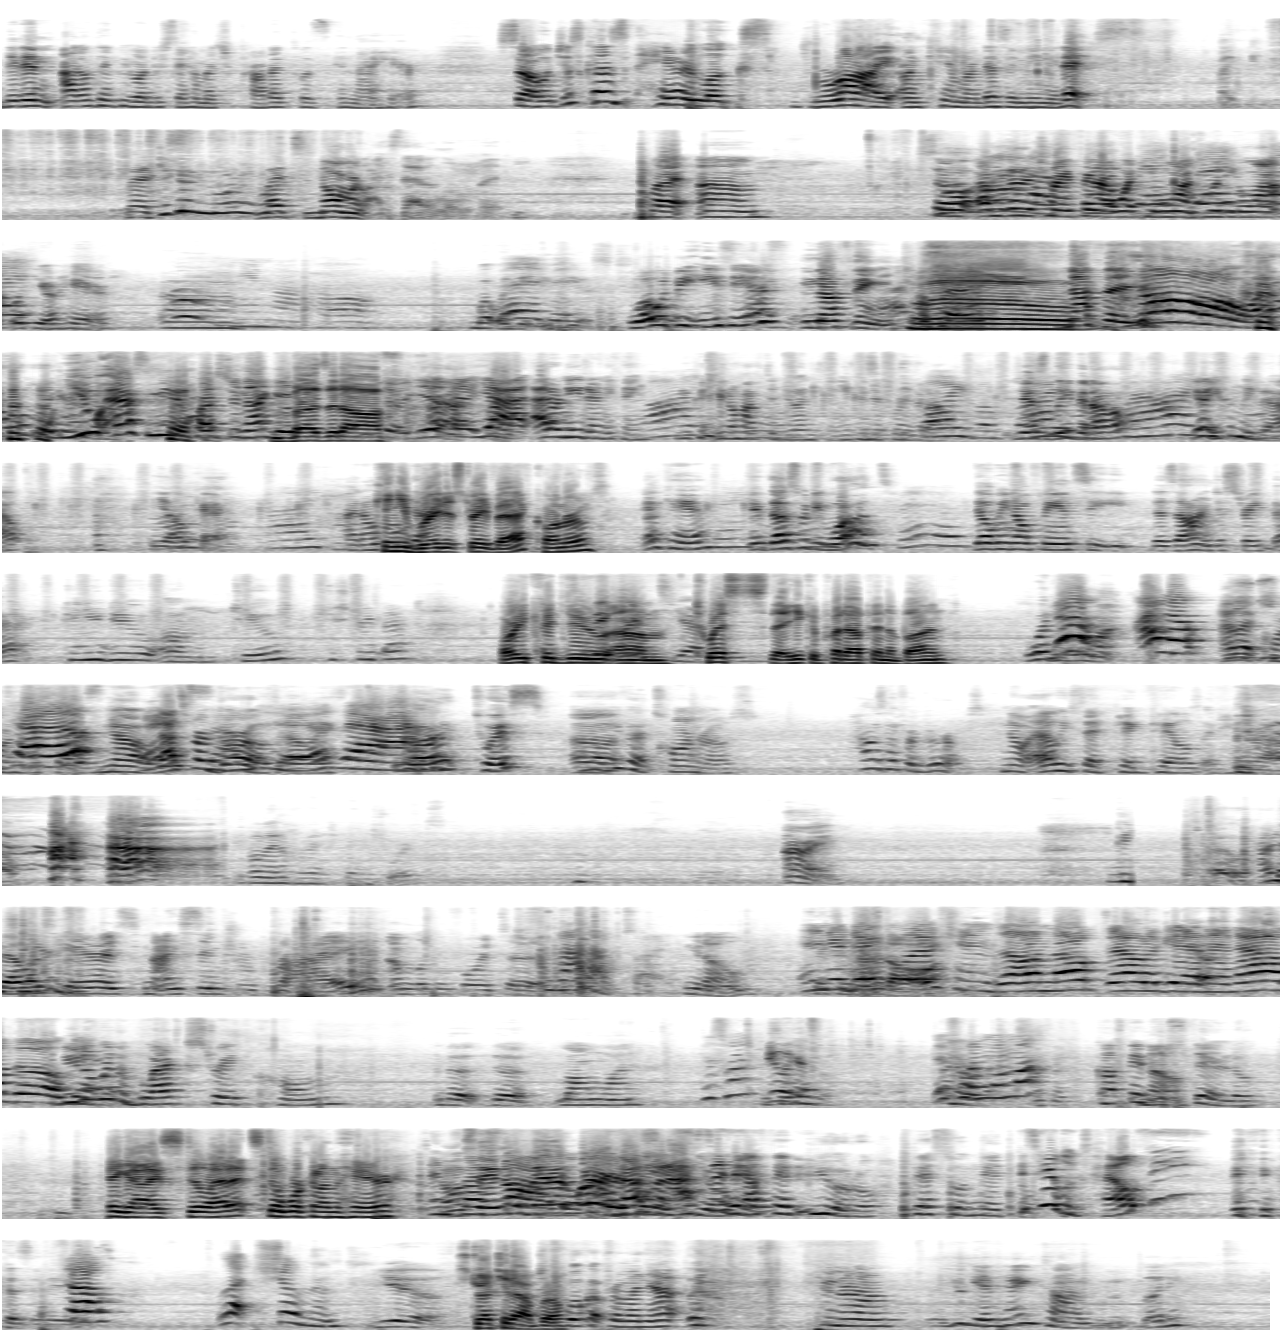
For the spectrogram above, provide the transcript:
they didn't. I don't think people understand how much product was in that hair. So just because hair looks dry on camera doesn't mean it is. Like, let's let's normalize that a little bit. But um, so I'm gonna try and figure out what he wants. What do you want with your hair? Um, what would be easiest? What would be easiest? Nothing. Whoa. Nothing. No. You asked me a question. I gave. Buzz it off. Yeah. Okay, yeah, I don't need anything. You can. You don't have to do anything. You can just leave it out. Just leave it off. Yeah, you can leave it out. Yeah. Okay. I don't. Can see you that. braid it straight back, cornrows? I can. If that's what he wants. There'll be no fancy design, just straight back. Can you do um two just straight back? Or you could do um, yeah. twists that he could put up in a bun. What do you want? I like cornrows. No, that's for girls, Ellie. What? Twist? Uh, You got- cornrows. How's that for girls? No, Ellie said pigtails and hair out. Oh, they don't have any Spanish words. All right. Oh, how Bella's she hair is nice and dry. I'm looking forward to, Not outside. you know. And your decorations are knocked out again, and I'll go. Do you know where the black straight comb, the the long one? this one? feel like it's This one, Mama? Okay. Cafe No. Bustelo. Hey guys, still at it? Still working on the hair? Don't say no bad words. That's what I said. Cafe Puro. Peso Neto. This hair looks healthy. Because it is. So, let's show them. Yeah. Stretch it out, bro. Woke up from a nap. You know, you get hang time, buddy.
